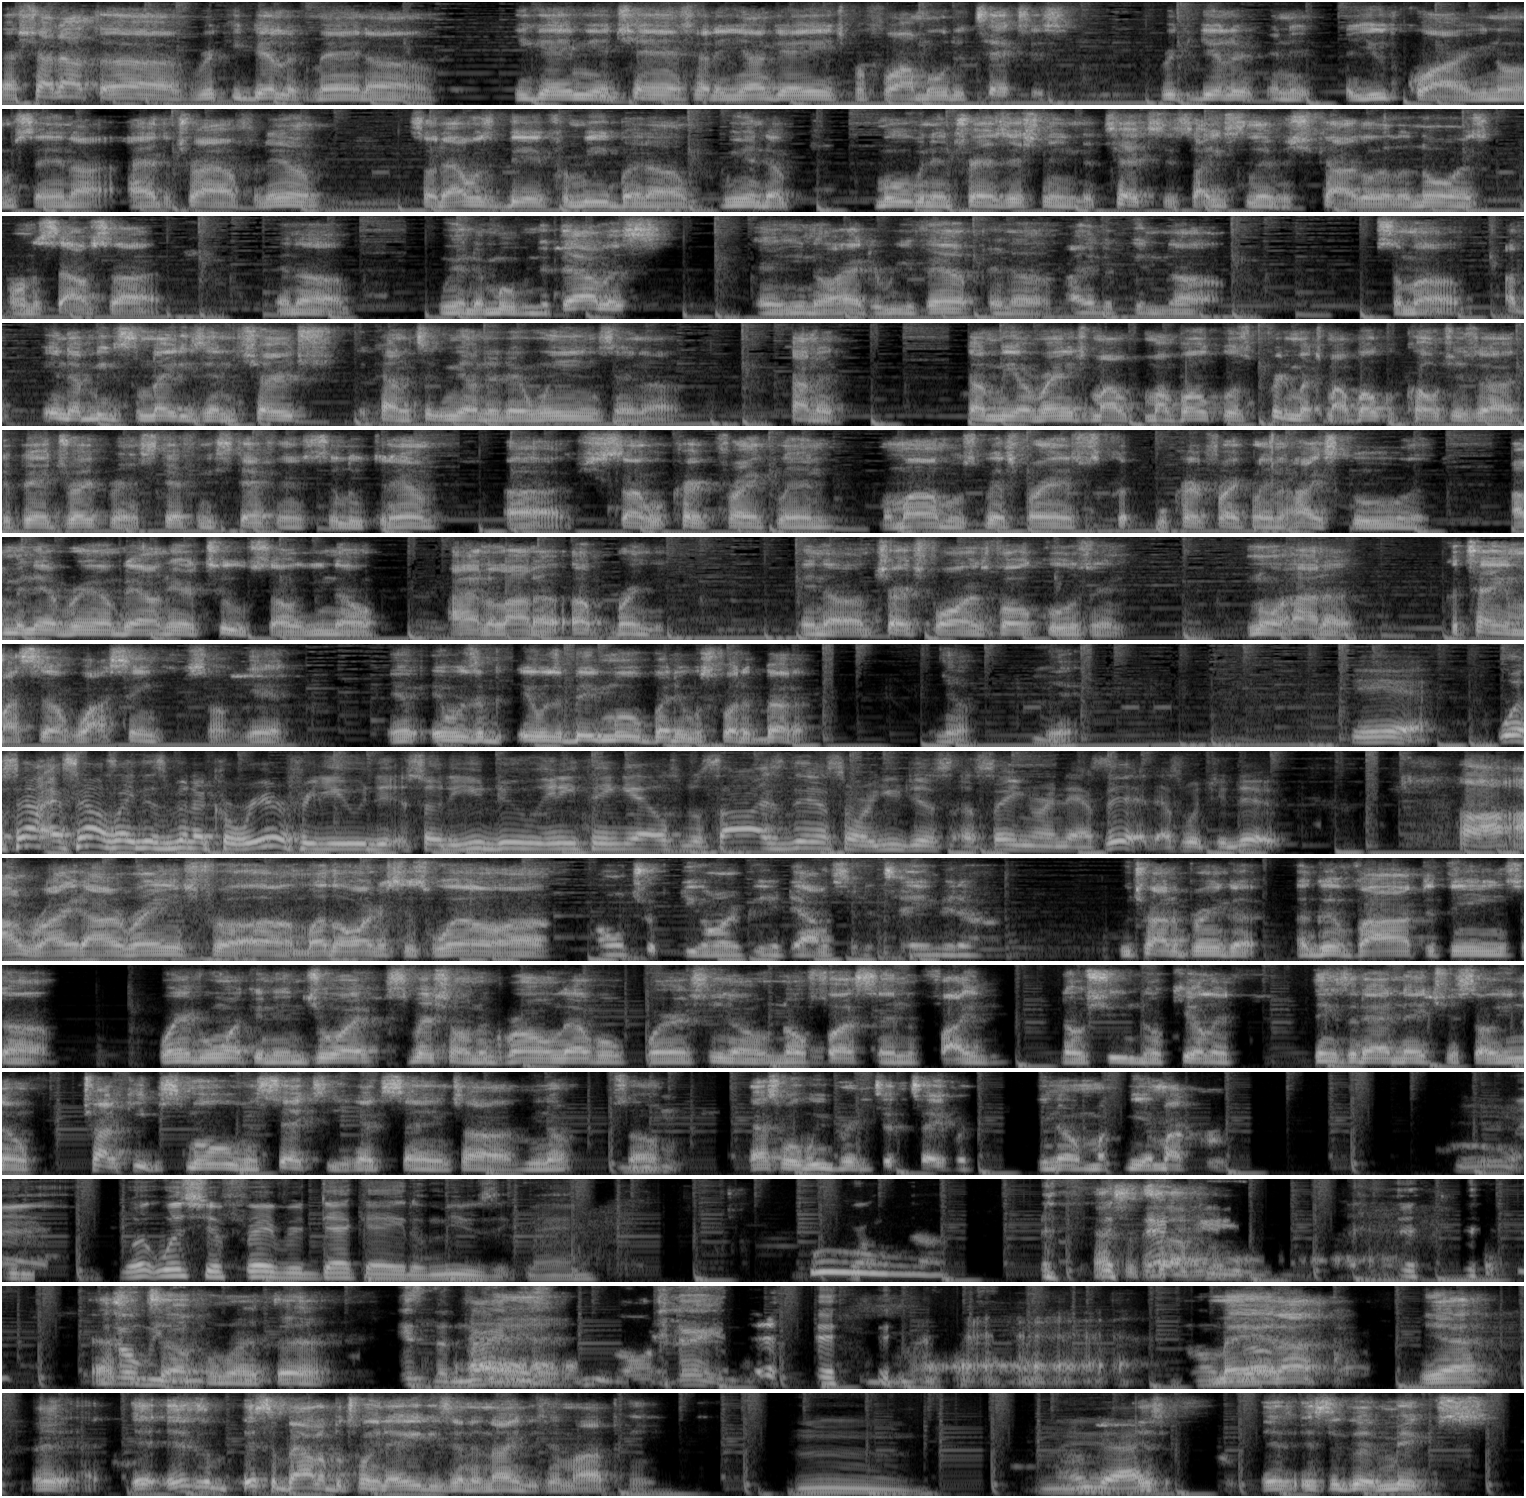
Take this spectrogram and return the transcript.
now shout out to uh, Ricky Dillard, man. Um, he gave me a chance at a young age before I moved to Texas. Ricky Dillard and the, youth choir, you know what I'm saying? I, I had to try out for them. So that was big for me, but um, we ended up moving and transitioning to Texas. I used to live in Chicago, Illinois, on the south side. And um, we ended up moving to Dallas. And, you know, I had to revamp and uh, I ended up getting uh, some, uh, I ended up meeting some ladies in the church that kind of took me under their wings and uh, kind of helped me arrange my, my vocals. Pretty much my vocal coaches, uh, Devette Draper and Stephanie Stephanie, salute to them. Uh, she sung with Kirk Franklin. My mom was best friends with Kirk Franklin in high school, and I'm in that realm down here too. So you know, I had a lot of upbringing in um, church, far as vocals and knowing how to contain myself while singing. So yeah, it, it was a it was a big move, but it was for the better. You know, yeah. Yeah. Well, it, sound, it sounds like this has been a career for you. So, do you do anything else besides this, or are you just a singer and that's it? That's what you do. Uh, I write, I arrange for um, other artists as well. Uh, on Triple D R&B and Dallas Entertainment, uh, we try to bring a, a good vibe to things uh, where everyone can enjoy, especially on the grown level, where it's you know no fussing, fighting, no shooting, no killing, things of that nature. So you know, try to keep it smooth and sexy at the same time. You know, so mm-hmm. that's what we bring to the table. You know, my, me and my crew. Man, what, what's your favorite decade of music, man? That's a tough one. That's a tough one right there. It's the nineties all day. Man, I yeah, it, it, it's a it's a battle between the eighties and the nineties, in my opinion. Mm, okay, it's, it's a good mix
